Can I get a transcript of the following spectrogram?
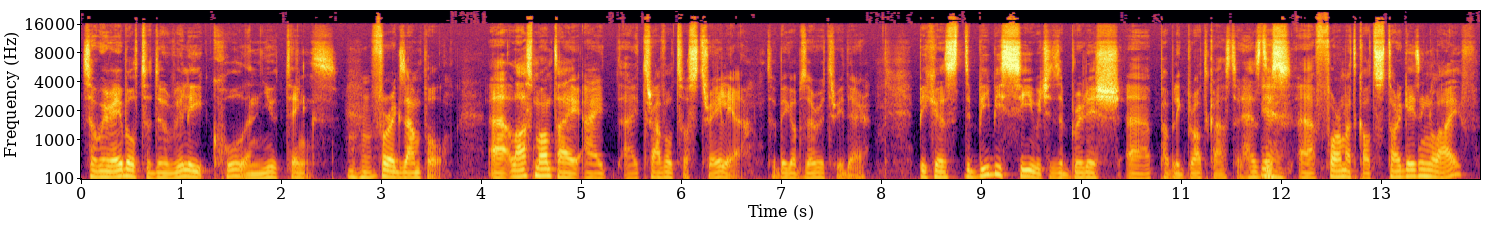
So we're able to do really cool and new things. For example, uh, last month I, I, I traveled to Australia, to a big observatory there, because the BBC, which is a British uh, public broadcaster, has this uh, format called Stargazing Live.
